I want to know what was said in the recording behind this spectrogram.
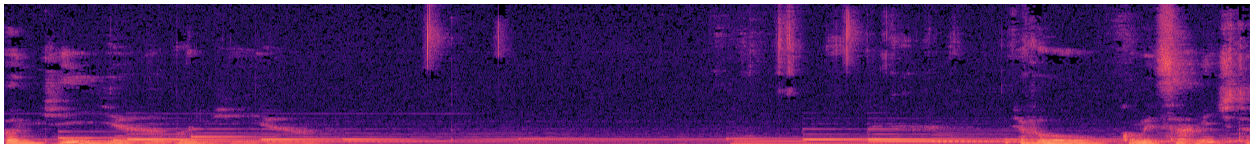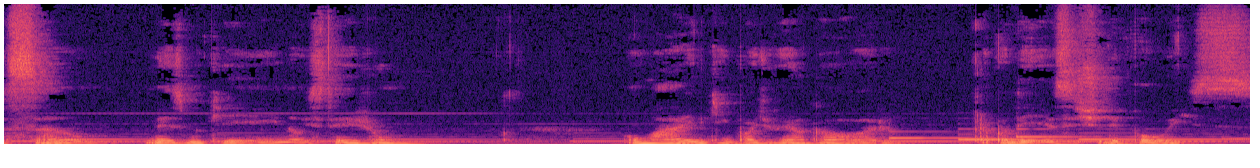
Bom dia, bom dia. Eu vou começar a meditação, mesmo que não estejam online, quem pode ver agora, para poder assistir depois.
